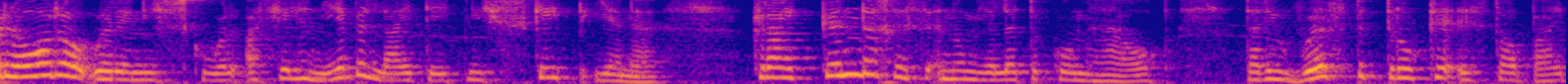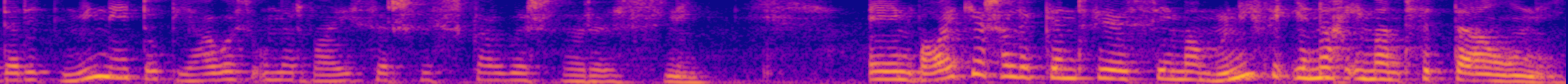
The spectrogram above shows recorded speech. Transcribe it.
Praat daaroor in die skool. As jy 'n nie beleid het nie, skep eene kry kundiges in om julle te kom help dat die hoof betrokke is daarbey dat dit nie net op jou as onderwyser se skouers rus nie. En baie keer sal 'n kind vir jou sê maar moenie vir enigiemand vertel nie.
